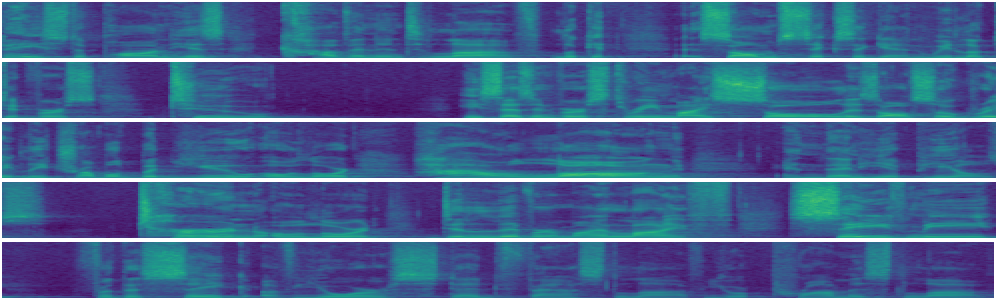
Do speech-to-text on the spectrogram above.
based upon His covenant love. Look at uh, Psalm 6 again. We looked at verse 2. He says in verse 3 My soul is also greatly troubled, but you, O Lord, how long? And then he appeals Turn, O Lord, deliver my life. Save me for the sake of your steadfast love, your promised love.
